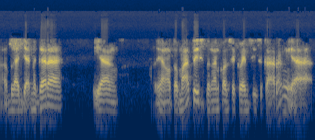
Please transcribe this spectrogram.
belanja negara yang yang otomatis dengan konsekuensi sekarang ya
